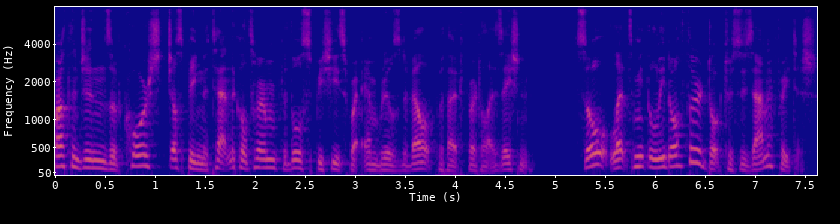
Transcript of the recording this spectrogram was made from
Parthogens, of course, just being the technical term for those species where embryos develop without fertilization. So let's meet the lead author, Dr. Susana Freitas.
